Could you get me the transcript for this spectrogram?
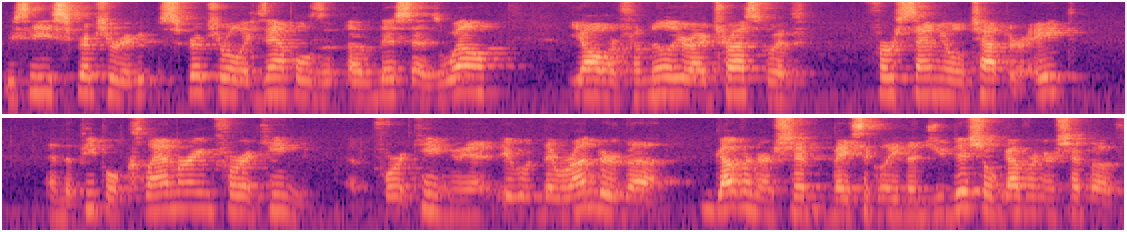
We see scripture, scriptural examples of this as well. Y'all are familiar, I trust, with 1 Samuel chapter 8 and the people clamoring for a king. For a king, it, it, they were under the governorship, basically the judicial governorship of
